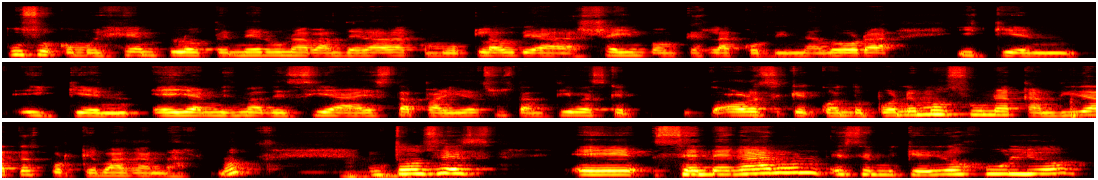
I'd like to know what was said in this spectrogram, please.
puso como ejemplo tener una banderada como Claudia Sheinbaum, que es la coordinadora y quien, y quien ella misma decía, esta paridad sustantiva es que ahora sí que cuando ponemos una candidata es porque va a ganar, ¿no? Entonces, eh, se negaron, ese mi querido Julio,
